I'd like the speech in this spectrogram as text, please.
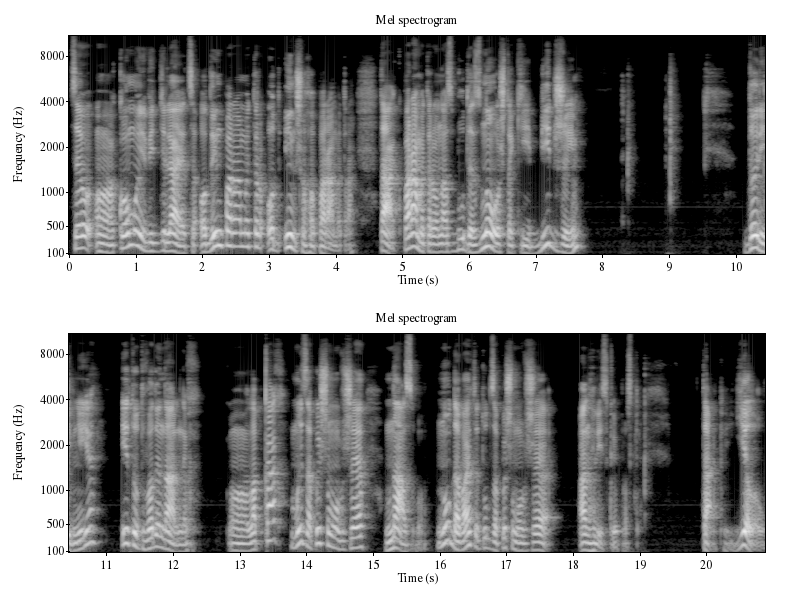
Це е, комою відділяється один параметр від іншого параметра. Так, параметр у нас буде знову ж таки BG. Дорівнює. І тут в одинарних лапках ми запишемо вже назву. Ну, давайте тут запишемо вже англійською просто. Так, yellow.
